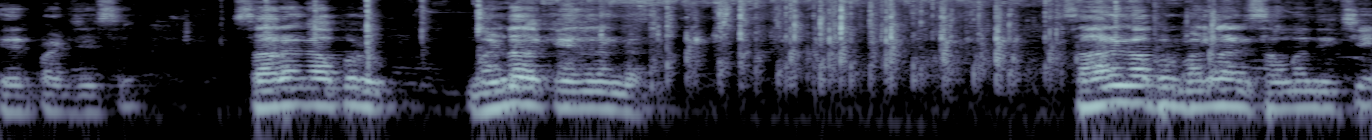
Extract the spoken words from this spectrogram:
ఏర్పాటు చేసి సారంగాపూర్ మండల కేంద్రంగా సారంగాపూర్ మండలానికి సంబంధించి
